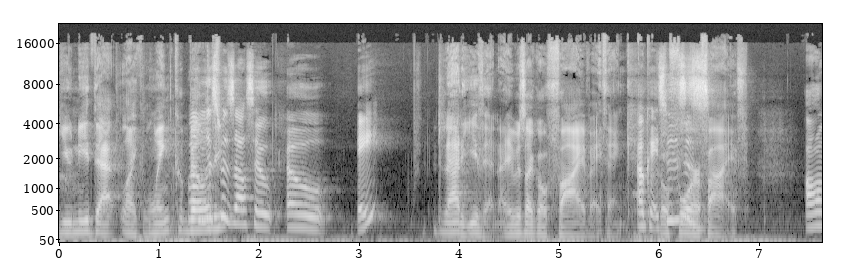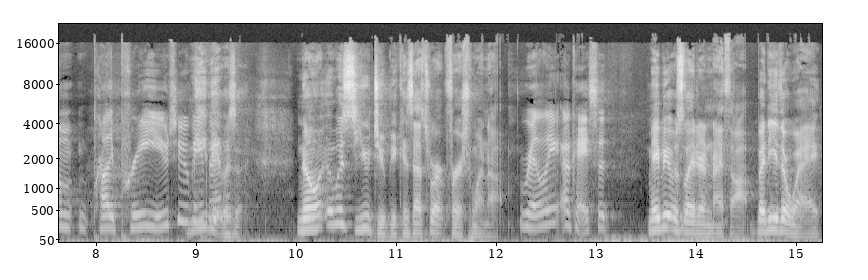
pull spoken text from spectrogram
you need that like link ability. Well, this was also oh eight, not even. It was like 05, I think. Okay, so this 04 or five. All probably pre YouTube. Maybe even? it was. No, it was YouTube because that's where it first went up. really okay. So Maybe it was later than I thought. But either way,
